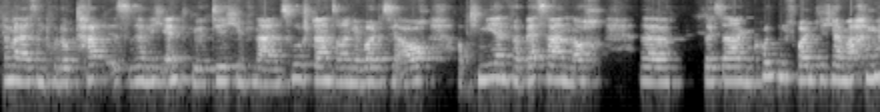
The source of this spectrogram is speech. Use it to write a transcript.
wenn man also ein Produkt hat, ist es ja nicht endgültig im finalen Zustand, sondern ihr wollt es ja auch optimieren, verbessern, noch äh, soll ich sagen, kundenfreundlicher machen.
